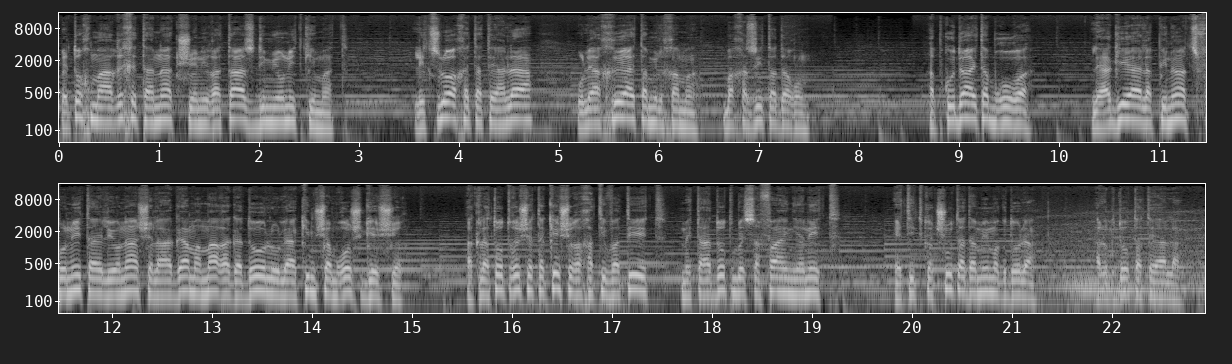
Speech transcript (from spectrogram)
בתוך מערכת ענק שנראתה אז דמיונית כמעט לצלוח את התעלה ולהכריע את המלחמה בחזית הדרום. הפקודה הייתה ברורה להגיע אל הפינה הצפונית העליונה של האגם המר הגדול ולהקים שם ראש גשר הקלטות רשת הקשר החטיבתית מתעדות בשפה עניינית את התקדשות הדמים הגדולה על גדות התעלה.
